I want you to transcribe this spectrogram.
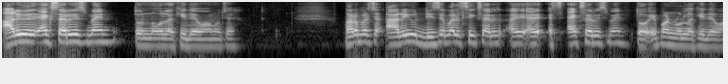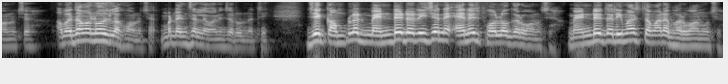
આર યુ એક્સ સર્વિસમેન તો નો લખી દેવાનું છે. બરાબર છે? Are you disable six ex serviceman તો એ પણ નો લખી દેવાનું છે. આ બધામાં નો જ લખવાનું છે પણ ટેન્શન લેવાની જરૂર નથી. જે કમ્પ્લેટ મેન્ડેટરી છે ને, એને જ ફોલો કરવાનું છે. મેન્ડેટરીમાં જ તમારે ભરવાનું છે.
